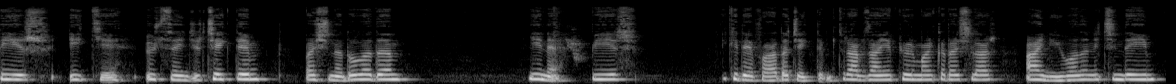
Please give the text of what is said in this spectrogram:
1 2 3 zincir çektim. Başına doladım. Yine bir iki defa da çektim. Trabzan yapıyorum arkadaşlar. Aynı yuvanın içindeyim.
